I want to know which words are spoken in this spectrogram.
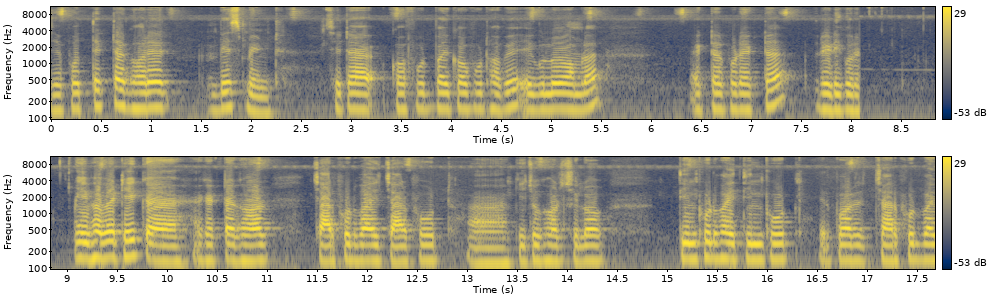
যে প্রত্যেকটা ঘরের বেসমেন্ট সেটা ক ফুট বাই ক ফুট হবে, এগুলো আমরা একটার পরে একটা রেডি করে এইভাবে ঠিক এক একটা ঘর চার ফুট বাই চার ফুট কিছু ঘর ছিল তিন ফুট বাই তিন ফুট, এরপর চার ফুট বাই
